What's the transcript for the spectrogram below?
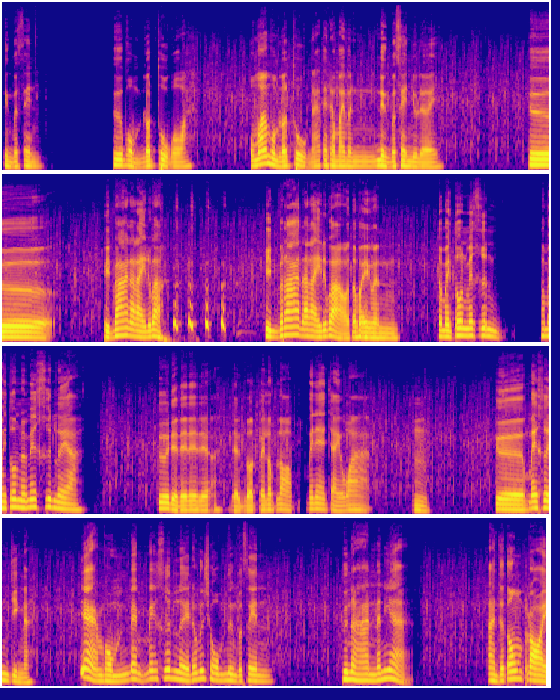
หนึ่งเปอร์เซ็นคือผมลดถูกปะวะ ผมว่าผมลดถูกนะ แต่ทำไมมันหนึ่งเปอร์เซ็นอยู่เลย คือผิดพลาดอะไรหรือเปล่าผิดพลาดอะไรหรือเปล่าทำไมมันทำไมต้นไม่ขึ้น ทำไมต้นมันไม่ขึ้นเลยอะคือเดี๋ยวเดี๋ยวเดี๋ยวเดี๋ยวอะเดี๋ยวลดไปรอบๆ ไม่แน่ใจว่า อืม คือไม่ขึ้นจริงนะ เนี่ยผมไม่ไม่ขึ้นเลยท่านผู้ชมหนึ่งเปอร์เซ็นคือนานนะเนี่ย อาจจะต้องปล่อย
